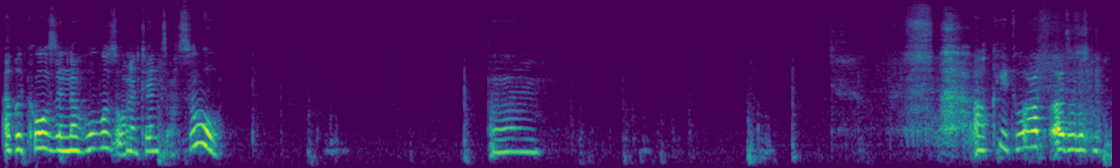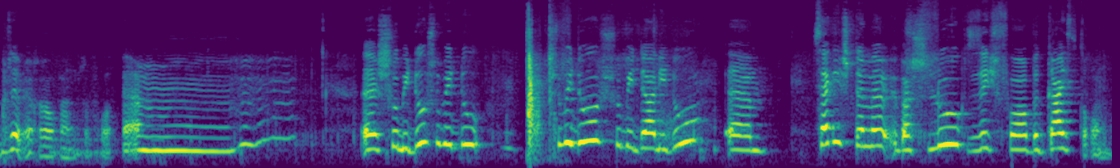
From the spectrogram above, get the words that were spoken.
Aprikose in der Hose und ein Tänzer. Ach so. Ähm. Okay, du hast also das wir rauf sofort. Ähm. Äh, Schubidu, Schubidu, Schubidu, Schubidadidu. Ähm, Zackys Stimme überschlug sich vor Begeisterung.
